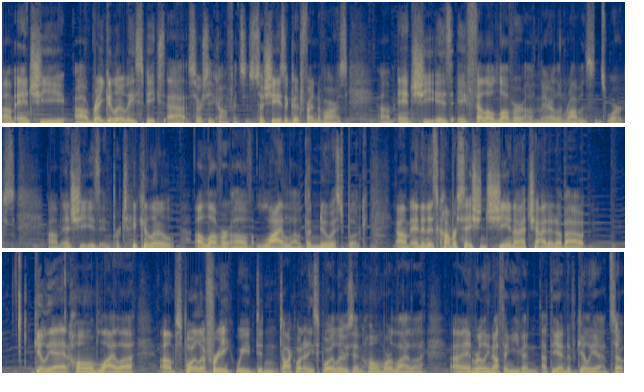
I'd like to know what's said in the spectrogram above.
um, and she uh, regularly speaks at CiRCE conferences. So she is a good friend of ours, um, and she is a fellow lover of Marilynne Robinson's works. Um, and she is in particular a lover of Lila, the newest book. Um, and in this conversation, she and I chatted about Gilead, Home, Lila. Um, spoiler free. We didn't talk about any spoilers in Home or Lila, uh, and really nothing even at the end of Gilead. So,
